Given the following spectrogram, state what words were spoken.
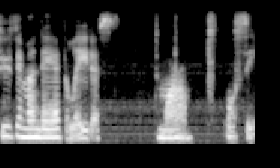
Tuesday, Monday at the latest. Tomorrow. We'll see.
